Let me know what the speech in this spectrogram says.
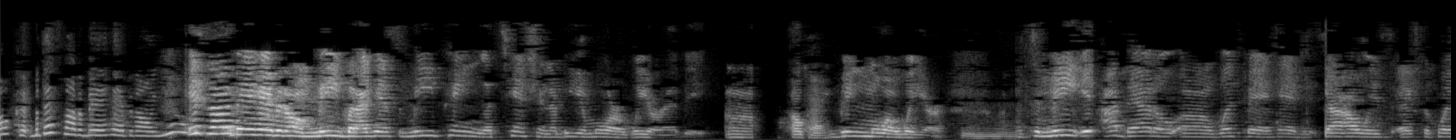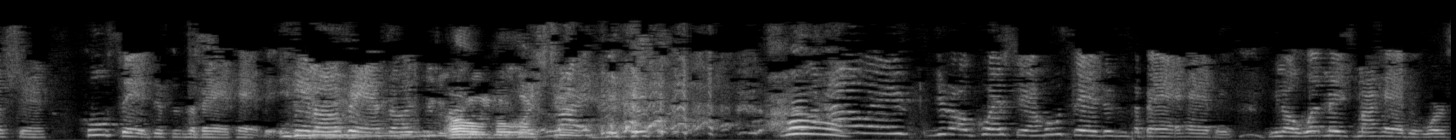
Okay, but that's not a bad habit on you. It's not a bad habit on me, but I guess me paying attention and being more aware of it. Um, Okay. being more aware. To me, it, I battle uh, what's bad habits. I always ask the question, who said this is a bad habit? You know what I'm saying? So it's just like, Oh, Lord. like I always, you know, question who said this is a bad habit. You know, what makes my habit worse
